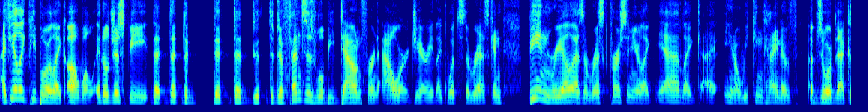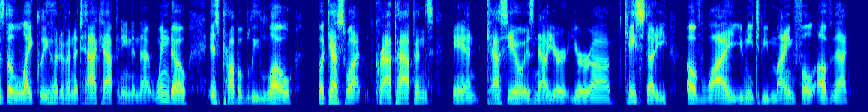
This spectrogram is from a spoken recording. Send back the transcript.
I feel like people are like, oh well, it'll just be the the the. The, the, the defenses will be down for an hour, Jerry. Like, what's the risk? And being real as a risk person, you're like, yeah, like, I, you know, we can kind of absorb that because the likelihood of an attack happening in that window is probably low. But guess what? Crap happens, and Casio is now your your uh, case study of why you need to be mindful of that.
